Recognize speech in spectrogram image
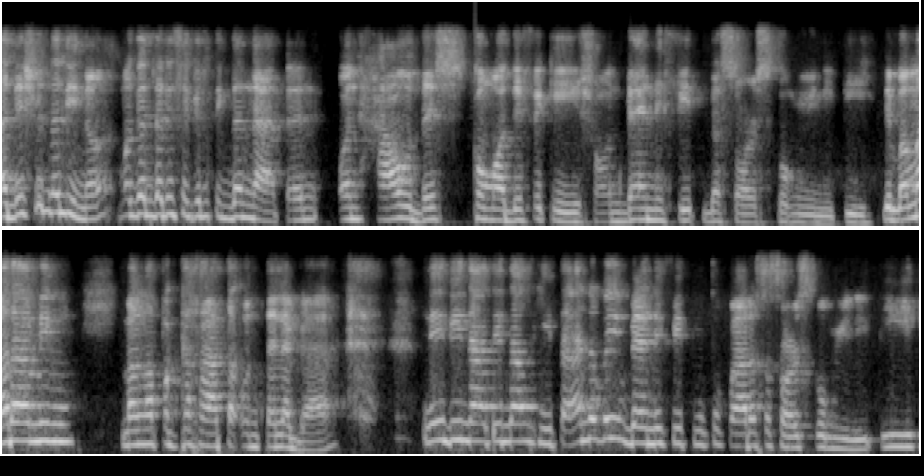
Additionally, no, maganda rin siguro tignan natin on how this commodification benefit the source community. 'Di ba? Maraming mga pagkakataon talaga na hindi natin nakikita ano ba yung benefit nito para sa source community.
